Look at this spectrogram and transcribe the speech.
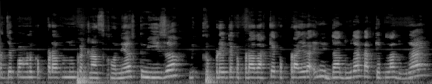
ਅੱਜ ਆਪਾਂ ਹੁਣ ਕੱਪੜਾ ਤੁਹਾਨੂੰ ਕੱਟਣਾ ਸਿਖਾਉਂਦੇ ਆ ਕਮੀਜ਼ ਵੀ ਕੱਪੜੇ ਉੱਤੇ ਕੱਪੜਾ ਰੱਖ ਕੇ, ਕੱਪੜਾ ਜਿਹੜਾ ਇਹਨੂੰ ਇਦਾਂ ਦੂਰਾ ਕਰਕੇ, ਪਹਿਲਾਂ ਦੂਰਾ ਹੈ।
